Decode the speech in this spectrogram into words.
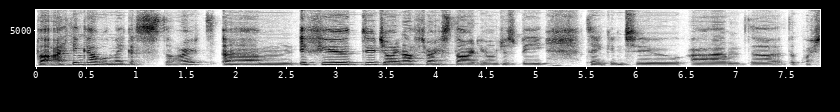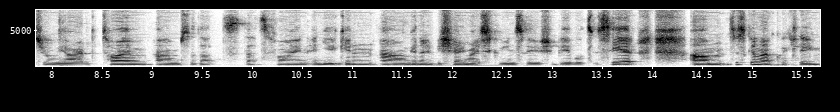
but I think I will make a start. Um, if you do join after I start, you'll just be taken to um, the, the question we are at the time. Um, so that's that's fine. And you can, uh, I'm going to be sharing my screen, so you should be able to see it. Um, just going to quickly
